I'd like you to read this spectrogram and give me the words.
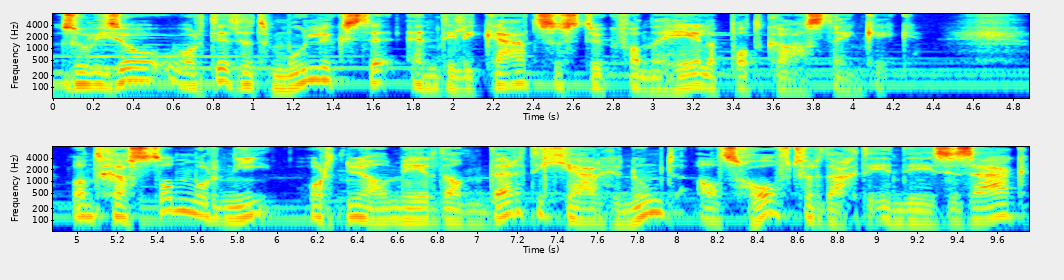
Sowieso wordt dit het moeilijkste en delicaatste stuk van de hele podcast, denk ik. Want Gaston Morny wordt nu al meer dan 30 jaar genoemd als hoofdverdachte in deze zaak,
